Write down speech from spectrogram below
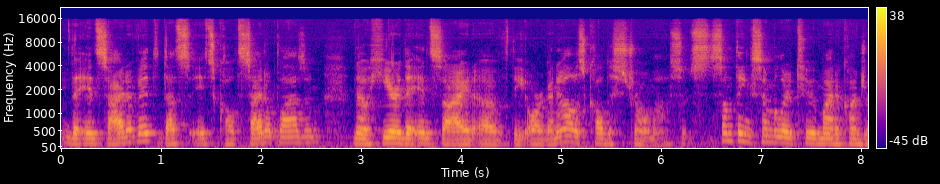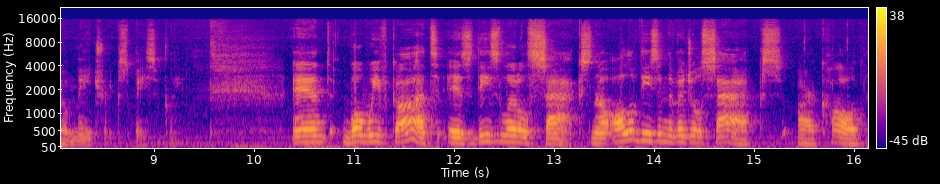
the inside of it, that's it's called cytoplasm. Now here the inside of the organelle is called the stroma. So something similar to mitochondrial matrix, basically. And what we've got is these little sacs. Now, all of these individual sacs are called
